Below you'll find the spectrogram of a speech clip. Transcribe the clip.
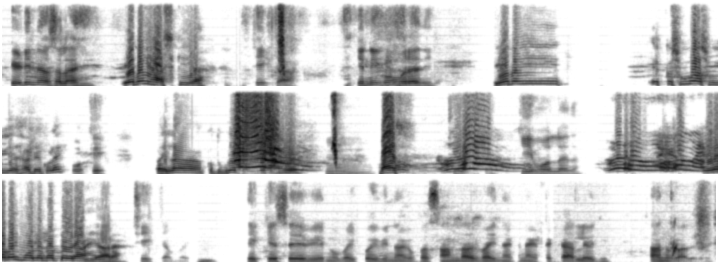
ਕਿਹੜੀ ਨਸਲ ਹੈ ਇਹ? ਇਹ ਬਾਈ ਹਸਕੀ ਆ। ਠੀਕ ਆ। ਕਿੰਨੀ ਕੁ ਉਮਰ ਹੈ ਦੀ ਇਹ ਬਾਈ ਇੱਕ ਸੂਆ ਸੂਈ ਆ ਸਾਡੇ ਕੋਲੇ। ਓਕੇ। ਪਹਿਲਾਂ ਕਤੂਰੇ ਸੀ। ਬਸ। ਕੀ ਮੁੱਲ ਹੈ ਇਹਦਾ? ਇਹਦਾ ਬਾਈ ਮੁੱਲ ਤਾਂ 13000 ਹੈ। ਠੀਕ ਆ ਬਾਈ। ਤੇ ਕਿਸੇ ਵੀਰ ਨੂੰ ਬਾਈ ਕੋਈ ਵੀ ਨਗ ਪਸੰਦ ਆ ਬਾਈ ਨਾਲ ਕਨੈਕਟ ਕਰ ਲਿਓ ਜੀ। ਧੰਨਵਾਦ ਜੀ।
